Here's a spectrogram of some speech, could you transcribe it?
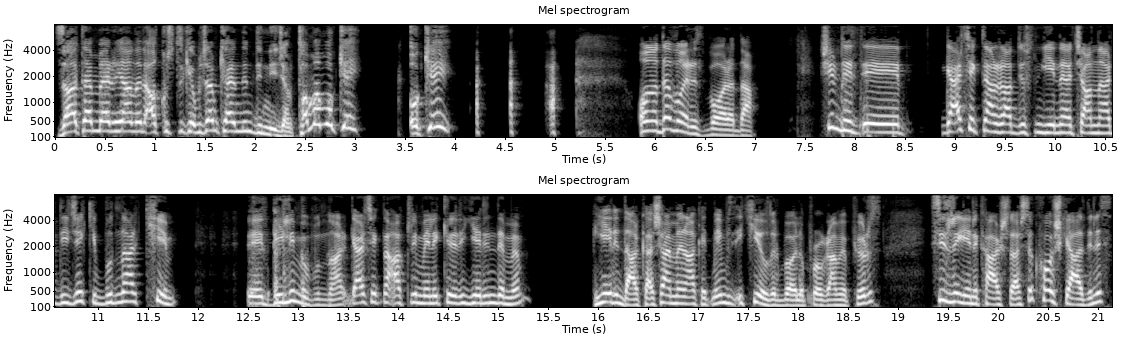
zaten ben Rihanna'yla akustik yapacağım kendim dinleyeceğim. Tamam okey. Okey. Ona da varız bu arada. Şimdi e, gerçekten radyosunu yeni açanlar diyecek ki bunlar kim? E, deli mi bunlar? Gerçekten akli melekeleri yerinde mi? Yerinde arkadaşlar merak etmeyin biz iki yıldır böyle program yapıyoruz. Sizle yeni karşılaştık. Hoş geldiniz.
